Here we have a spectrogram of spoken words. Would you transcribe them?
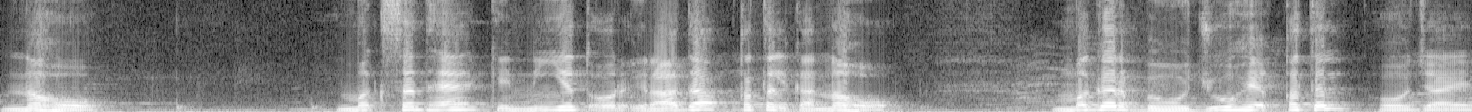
نہ ہو۔ مقصد ہے کہ نیت اور ارادہ قتل کا نہ ہو، مگر بوجوہ قتل ہو جائے۔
